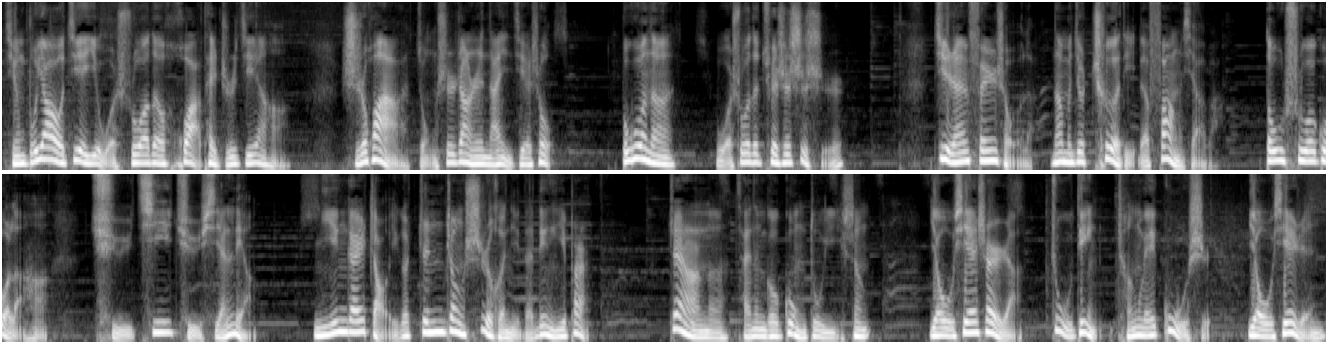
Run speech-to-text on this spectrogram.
请不要介意我说的话太直接哈。实话总是让人难以接受，不过呢，我说的却是事实。既然分手了，那么就彻底的放下吧。都说过了哈，娶妻娶贤良，你应该找一个真正适合你的另一半，这样呢才能够共度一生。有些事儿啊，注定成为故事；有些人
